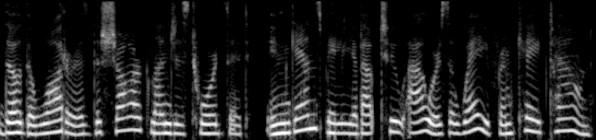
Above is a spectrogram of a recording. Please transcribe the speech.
though the water as the shark lunges towards it, in Gansbaai about two hours away from Cape Town.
